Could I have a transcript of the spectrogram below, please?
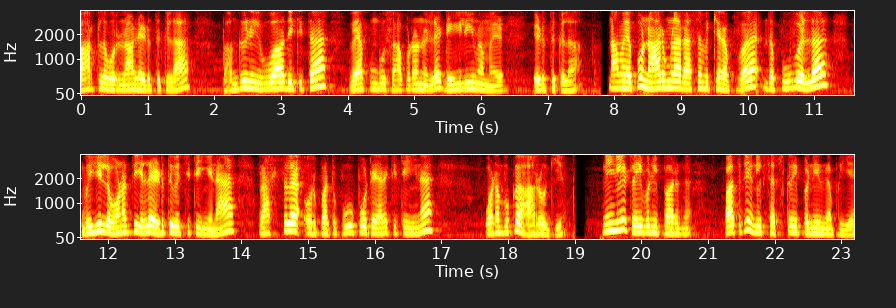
வாரத்தில் ஒரு நாள் எடுத்துக்கலாம். பங்குனி உவாதிக்கு தான் வேப்பம்பூ சாப்பிடணும் இல்லை டெய்லியும் நம்ம எடுத்துக்கலாம். நாம் எப்போ நார்மலாக ரசம் வைக்கிறப்ப இந்த பூவெல்லாம் வெயிலில் உணர்த்தி எல்லாம் எடுத்து வச்சிட்டிங்கன்னா ரசத்தில் ஒரு பத்து பூ போட்டு இறக்கிட்டிங்கன்னா உடம்புக்கு ஆரோக்கியம். நீங்களே ட்ரை பண்ணி பாருங்கள் பார்த்துட்டு எங்களுக்கு சப்ஸ்கிரைப் பண்ணிடுங்க அப்படியே.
